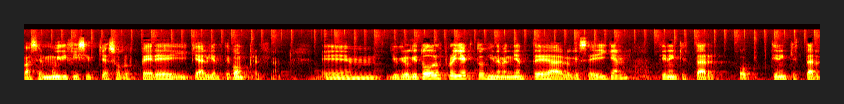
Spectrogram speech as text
va a ser muy difícil que eso prospere y que alguien te compre al final. yo creo que todos los proyectos, independiente a lo que se dediquen, tienen que estar tienen que estar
